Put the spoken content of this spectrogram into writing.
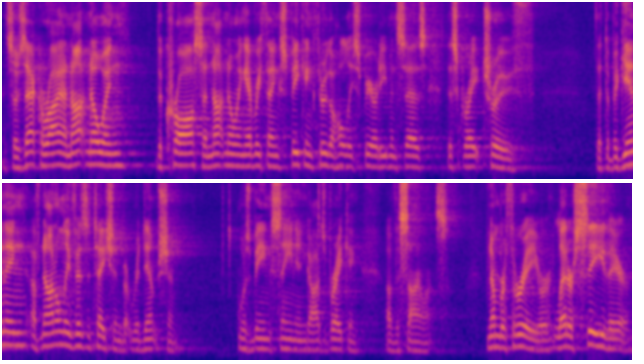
And so Zechariah, not knowing the cross and not knowing everything, speaking through the Holy Spirit, even says this great truth that the beginning of not only visitation but redemption was being seen in God's breaking of the silence. Number three, or letter C there,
